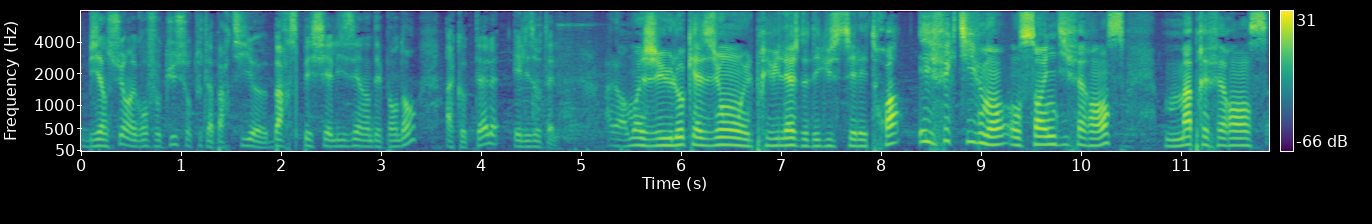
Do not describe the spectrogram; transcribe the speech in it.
bien sûr un gros focus sur toute la partie bar spécial spécialisés indépendants à cocktails et les hôtels. Alors moi j'ai eu l'occasion et le privilège de déguster les trois. effectivement, on sent une différence. Ma préférence,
